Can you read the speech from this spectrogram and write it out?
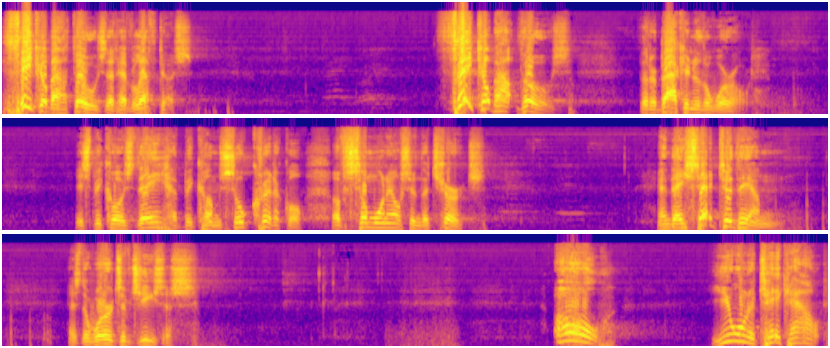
Think about those that have left us. Think about those that are back into the world. It's because they have become so critical of someone else in the church. And they said to them, as the words of Jesus, Oh, you want to take out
